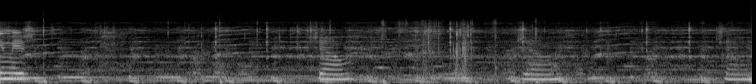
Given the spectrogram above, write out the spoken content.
Demir cam cam cam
